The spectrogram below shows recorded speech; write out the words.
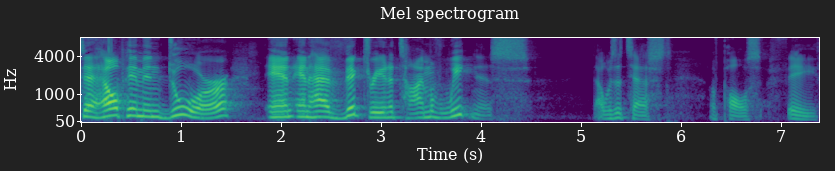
to help him endure and, and have victory in a time of weakness? That was a test of Paul's faith.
